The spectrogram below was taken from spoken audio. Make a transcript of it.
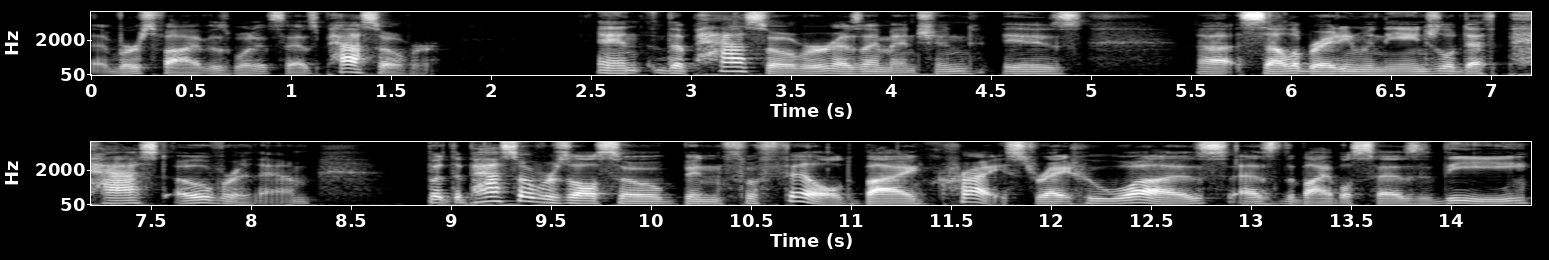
verse 5 is what it says, Passover. And the Passover, as I mentioned, is uh, celebrating when the angel of death passed over them. But the Passover has also been fulfilled by Christ, right? Who was, as the Bible says, the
